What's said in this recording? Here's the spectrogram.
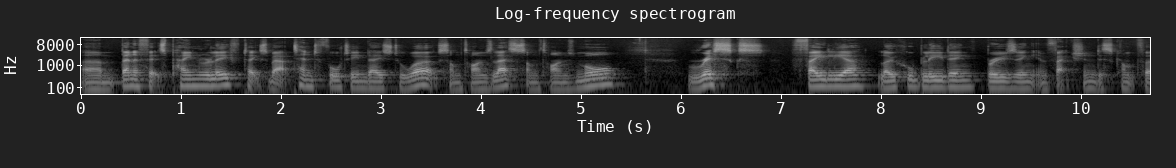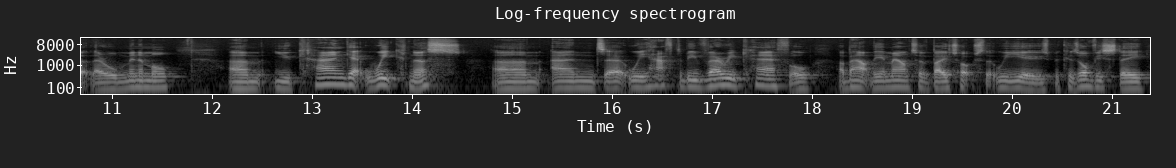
Um, benefits pain relief, takes about 10 to 14 days to work, sometimes less, sometimes more. Risks, failure, local bleeding, bruising, infection, discomfort, they're all minimal. Um, you can get weakness um, and uh, we have to be very careful about the amount of Botox that we use because obviously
